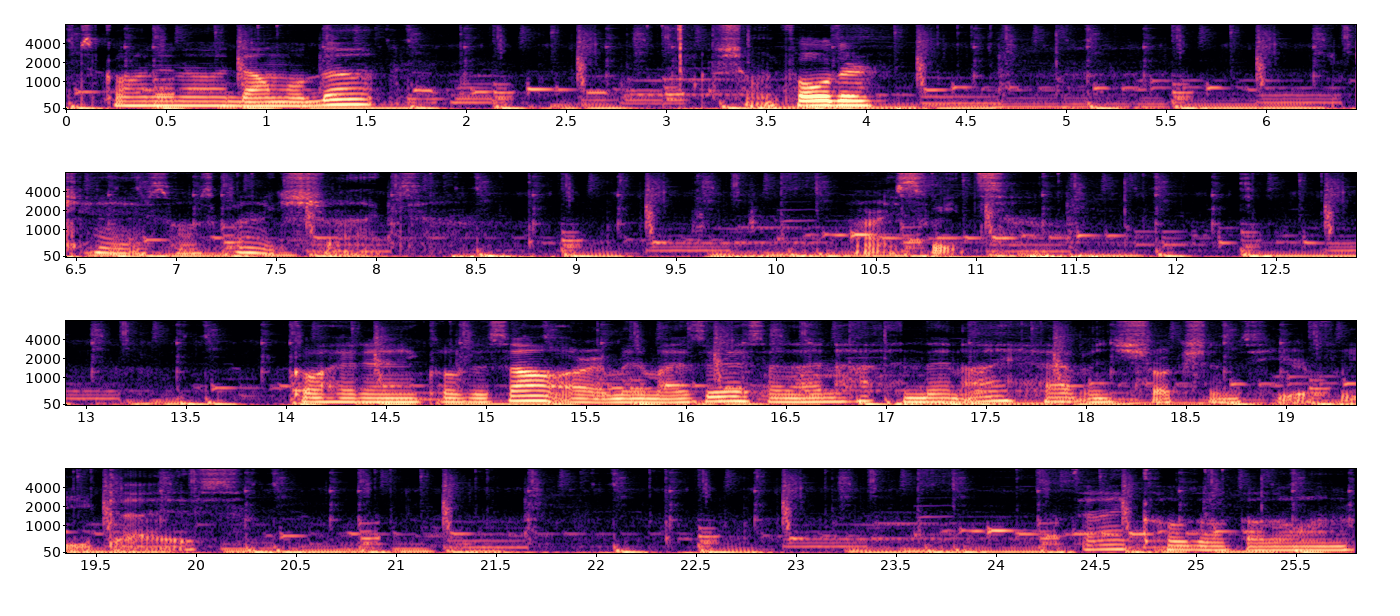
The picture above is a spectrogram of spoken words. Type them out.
let's go ahead and uh, download that. Showing folder. Okay so let's go ahead and extract. All right sweet. Go ahead and close this out. All right minimize this and then and then i have instructions here for you guys Did I close out the other one?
